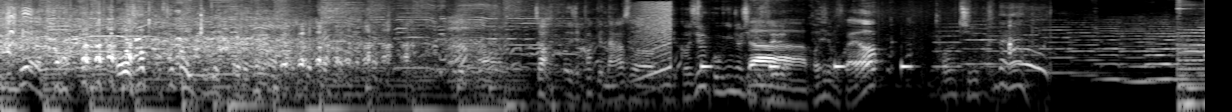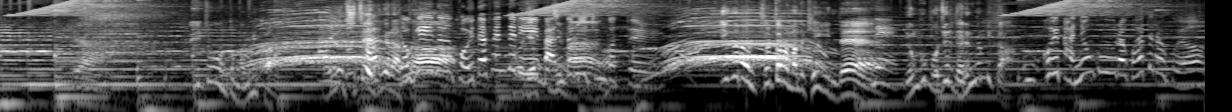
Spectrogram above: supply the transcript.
어 사- 사파 입고 자또 이제 밖에 나가서 이제 거실 구경 좀 시켜주세요. 자, 거실 볼까요? 어 집이 크네. 이야 또 뭡니까? 아, 이거 진짜 예쁘게 나왔다. 여기는 거의 다 팬들이 예쁘지만. 만들어준 것들. 이거는 설탕을 만든 케이크인데 네. 연구 보존이 되는 겁니까? 거의 반영구라고 하더라고요.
